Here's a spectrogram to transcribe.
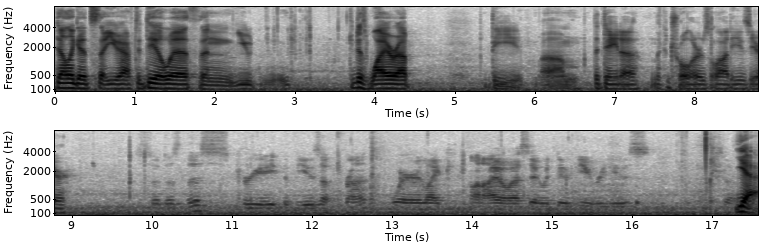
delegates that you have to deal with, and you can just wire up the um, the data. The controllers a lot easier. So does this create the views up front where like on iOS it would do view reuse? So- Yeah,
